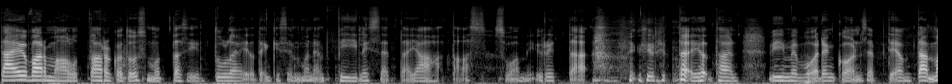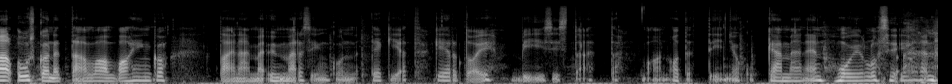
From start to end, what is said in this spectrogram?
tämä ei ole varmaan ollut tarkoitus, mutta siitä tulee jotenkin semmoinen fiilis, että jaha taas Suomi yrittää, yrittää jotain viime vuoden konseptia. Mä uskon, että tämä on vaan vahinko, tai näin mä ymmärsin, kun tekijät kertoi biisistä, että vaan otettiin joku kämänen huilu siihen.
